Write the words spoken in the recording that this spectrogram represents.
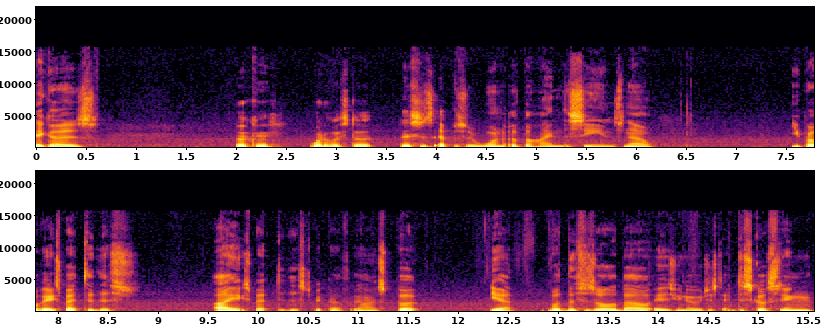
Hey guys. Okay, where do I start? This is episode one of Behind the Scenes. Now, you probably expected this. I expected this, to be perfectly honest, but yeah, what this is all about is, you know, just discussing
